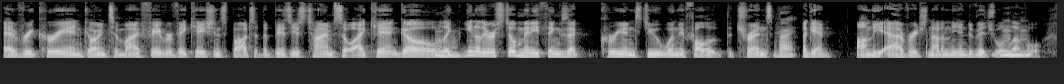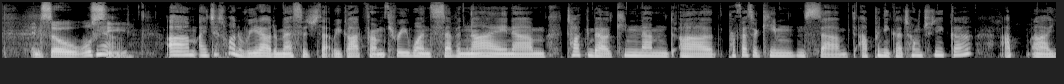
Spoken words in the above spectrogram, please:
every Korean going to my favorite vacation spots at the busiest time, so I can't go. Mm-hmm. Like you know, there are still many things that Koreans do when they follow the trends. Right. Mm-hmm. Again, on the average, not on the individual level. And so we'll see. Um, I just want to read out a message that we got from 3179, um, talking about Kim Nam, uh, Professor Kim's um, 아프니까 청춘이니까, 아, 아,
